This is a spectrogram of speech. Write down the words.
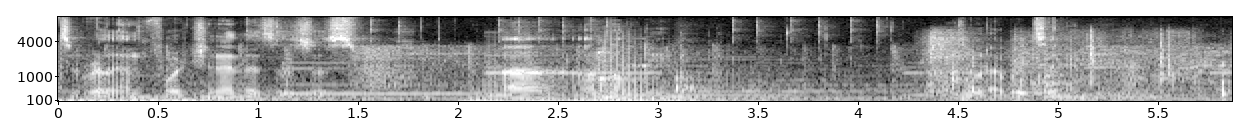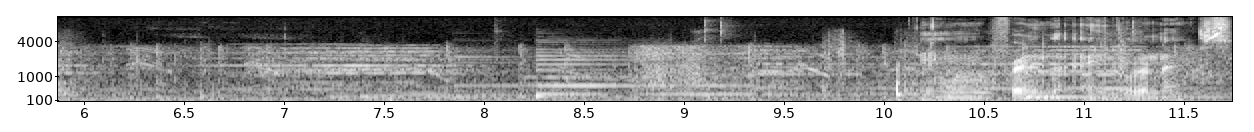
That's really unfortunate. This is just uh, unlucky. Is what I would say. And we're fighting the angler next.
